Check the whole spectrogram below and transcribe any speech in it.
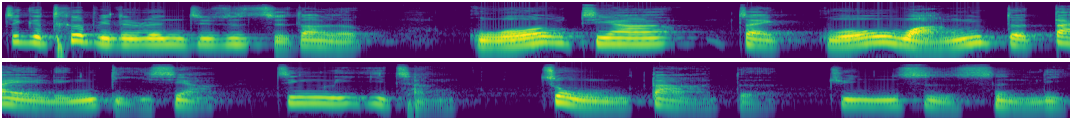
这个特别的认知是指到了。国家在国王的带领底下，经历一场重大的军事胜利。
